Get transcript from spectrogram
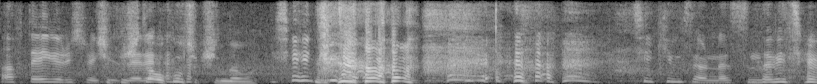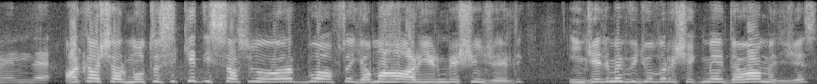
Haftaya görüşmek Çıkışta üzere. okul çıkışında mı? Çekim sonrasında bitiminde. Arkadaşlar motosiklet istasyonu olarak bu hafta Yamaha R25'i inceledik. İnceleme videoları çekmeye devam edeceğiz.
